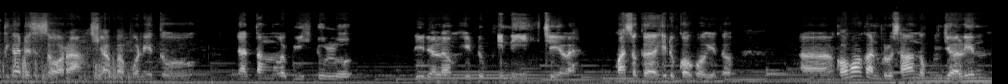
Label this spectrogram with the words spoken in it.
ketika ada seseorang siapa pun itu datang lebih dulu di dalam hidup ini cila masuk ke hidup koko gitu uh, koko akan berusaha untuk menjalin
